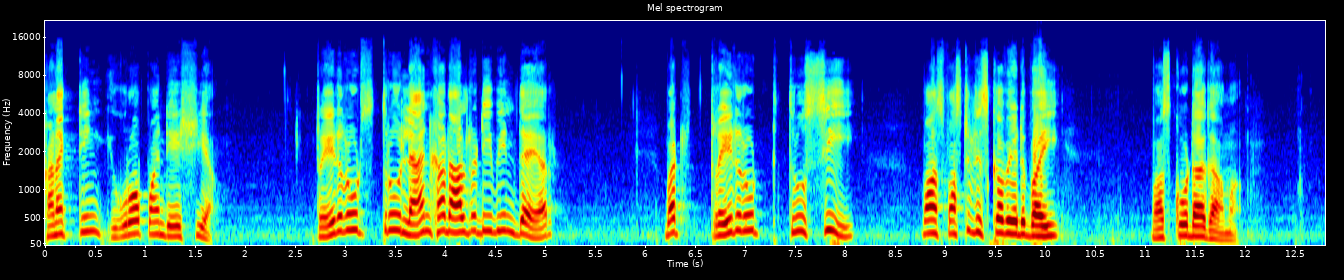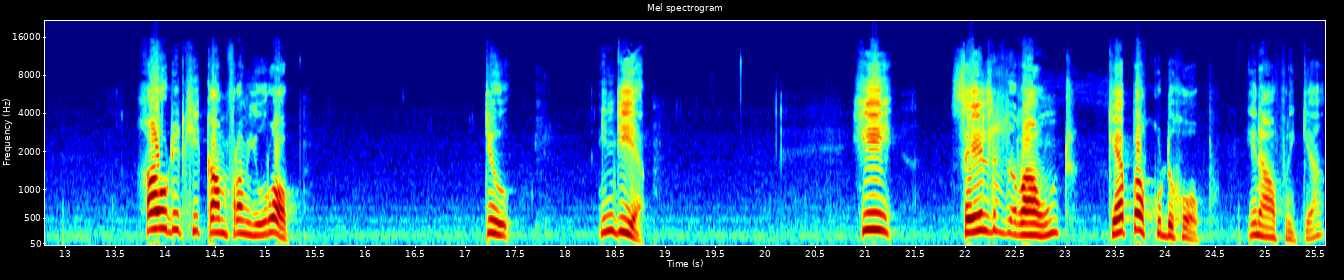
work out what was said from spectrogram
connecting Europe and Asia. Trade routes through land had already been there, but trade route through sea was first discovered by Vasco da Gama. How did he come from Europe to India? He sailed around Cape of Good Hope in Africa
